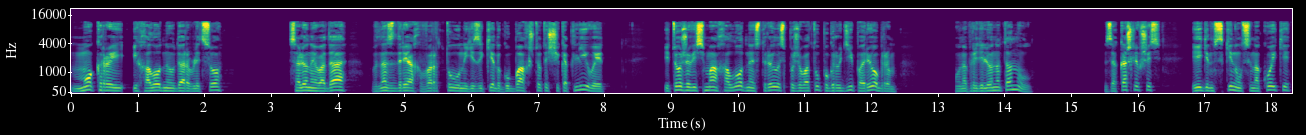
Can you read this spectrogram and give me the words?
Мокрый и холодный удар в лицо, соленая вода в ноздрях, во рту, на языке, на губах, что-то щекотливое, и тоже весьма холодное струилось по животу, по груди, по ребрам. Он определенно тонул. Закашлявшись, Эгин вскинулся на койке.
